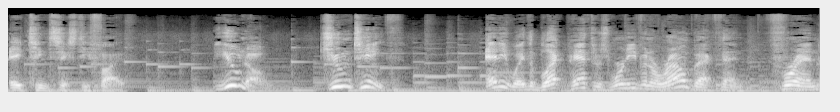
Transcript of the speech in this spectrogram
1865. You know, Juneteenth. Anyway, the Black Panthers weren't even around back then, friend.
